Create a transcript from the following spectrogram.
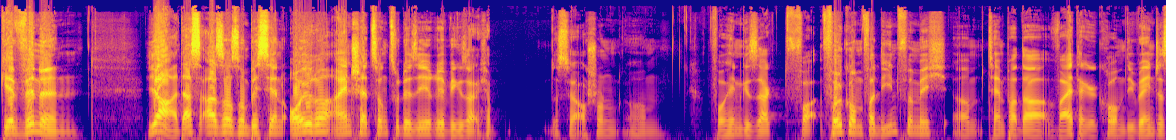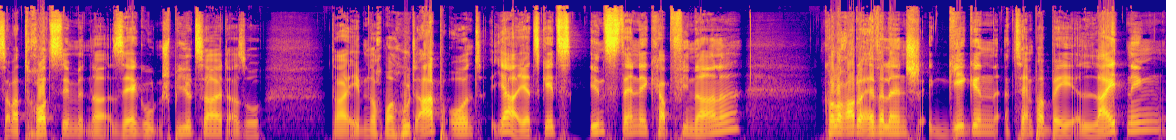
gewinnen. Ja, das also so ein bisschen eure Einschätzung zu der Serie. Wie gesagt, ich habe das ja auch schon ähm, vorhin gesagt, vollkommen verdient für mich. Ähm, Tampa da weitergekommen, die Rangers aber trotzdem mit einer sehr guten Spielzeit. Also da eben nochmal Hut ab. Und ja, jetzt geht's ins Stanley Cup Finale. Colorado Avalanche gegen Tampa Bay Lightning.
